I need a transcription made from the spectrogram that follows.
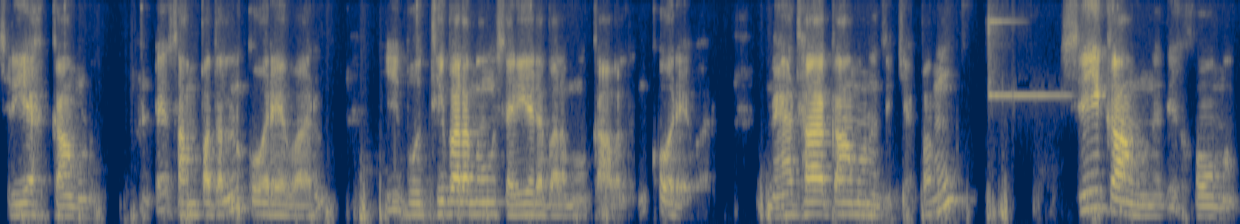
శ్రేయకాముడు అంటే సంపదలను కోరేవారు. ఈ బుద్ధి బలము శరీర బలము కావాలని కోరేవారు. మేధాకామునది జపము శ్రీకామునది హోమం.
